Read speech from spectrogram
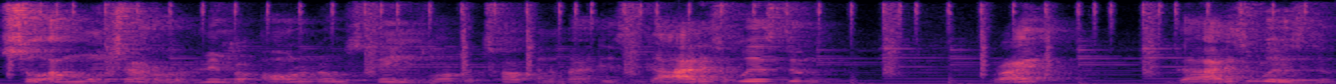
So I want y'all to remember all of those things while we're talking about this. God is wisdom, right? God is wisdom.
